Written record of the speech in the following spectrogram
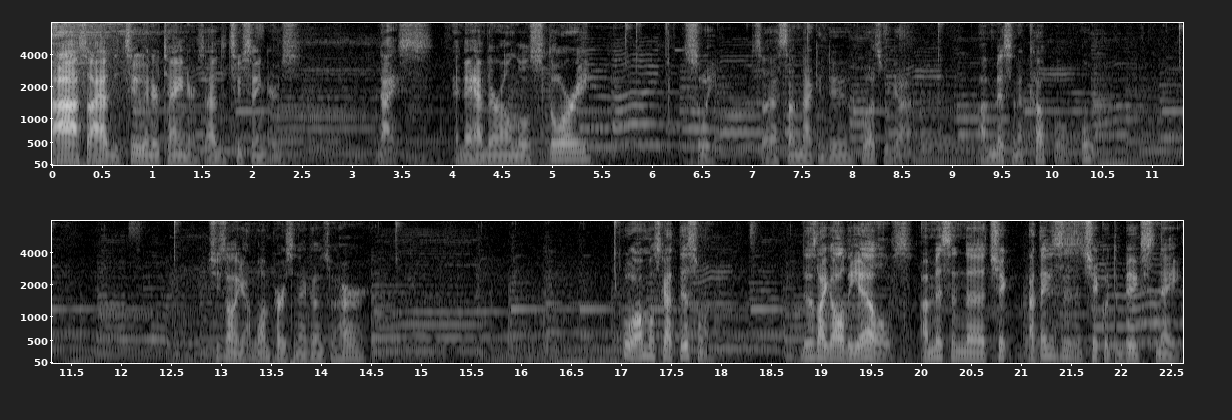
Ah, so I have the two entertainers. I have the two singers. Nice. And they have their own little story. Sweet. So that's something I can do. Who else we got? I'm missing a couple. Ooh. She's only got one person that goes with her. Ooh, almost got this one. This is like all the elves. I'm missing the chick. I think this is the chick with the big snake.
